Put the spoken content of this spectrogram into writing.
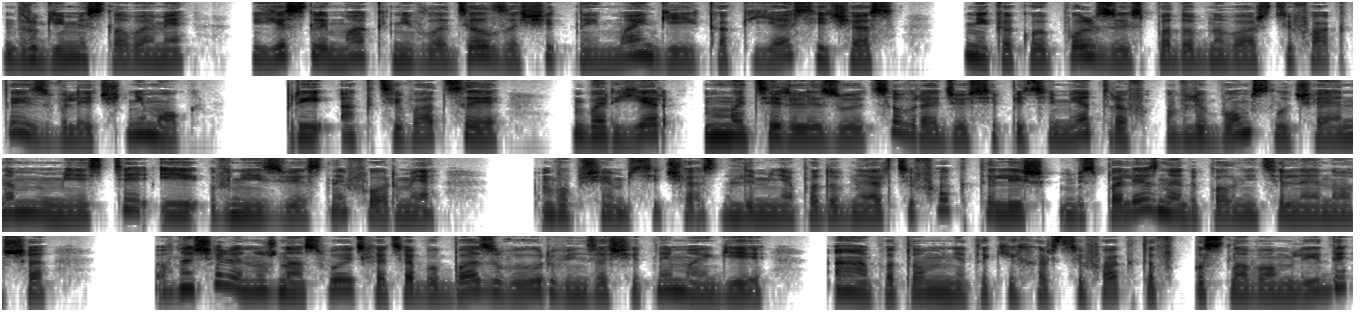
Другими словами, если маг не владел защитной магией, как я сейчас, никакой пользы из подобного артефакта извлечь не мог. При активации — Барьер материализуется в радиусе 5 метров в любом случайном месте и в неизвестной форме. В общем, сейчас для меня подобный артефакт — лишь бесполезная дополнительная ноша. Вначале нужно освоить хотя бы базовый уровень защитной магии, а потом мне таких артефактов, по словам Лиды,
